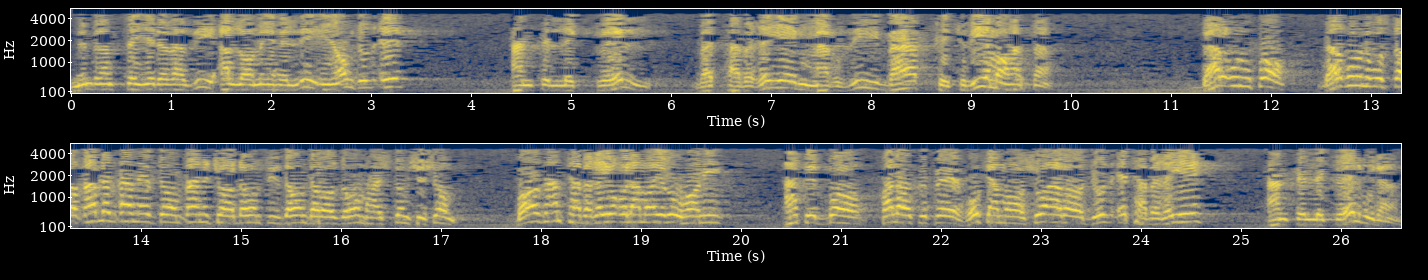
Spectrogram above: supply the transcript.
نمی‌دونم سید رزی علامه هلی اینا جزء انتلکتوئل و طبقه مغزی و فکری ما هستن. در اروپا در قرون وسطا قبل از قرن هفدهم قرن چهاردهم سیزدهم دوازدهم هشتم ششم باز هم طبقه علمای روحانی اطبا فلاسفه حکما شعرا جزء طبقه انتلکتوئل بودن.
